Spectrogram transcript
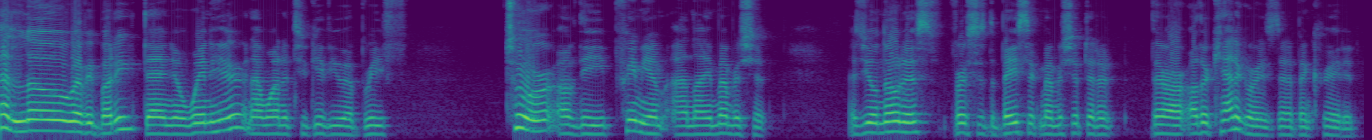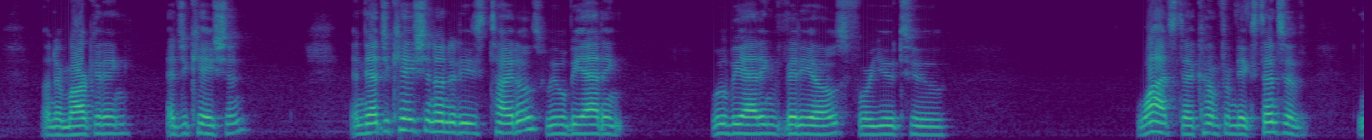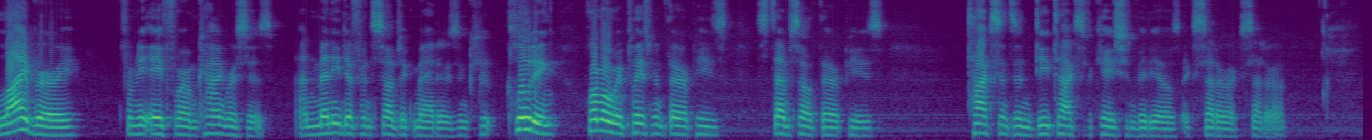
Hello, everybody. Daniel Wynn here, and I wanted to give you a brief tour of the premium online membership. As you'll notice, versus the basic membership, that are, there are other categories that have been created under marketing, education. In the education under these titles, we will be adding we'll be adding videos for you to watch that come from the extensive library from the A4M Congresses on many different subject matters, including hormone replacement therapies, stem cell therapies, toxins and detoxification videos, etc., etc.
